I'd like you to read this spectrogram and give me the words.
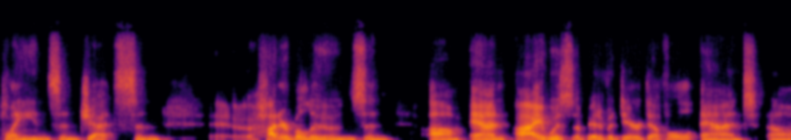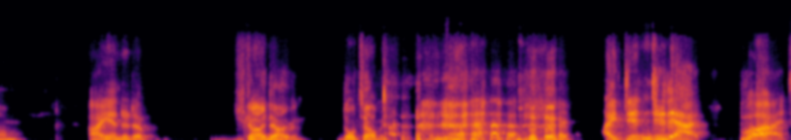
planes and jets and uh, hot air balloons. And um, and I was a bit of a daredevil. And um, I ended up doing- skydiving. Don't tell me. I didn't do that, but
